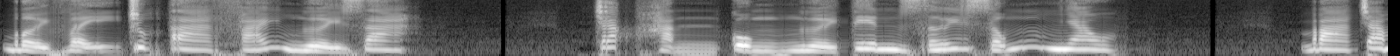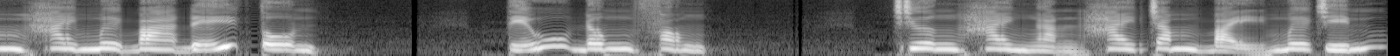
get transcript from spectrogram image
Bởi vậy chúng ta phái người ra. Chắc hẳn cùng người tiên giới giống nhau. 323 đế tôn. Tiếu Đông Phong. Chương 2279.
